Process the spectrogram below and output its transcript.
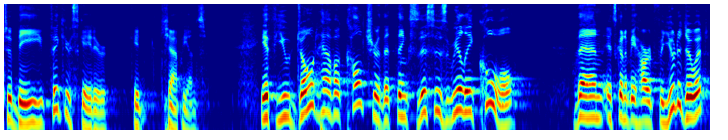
to be figure skater champions. If you don't have a culture that thinks this is really cool, then it's going to be hard for you to do it.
